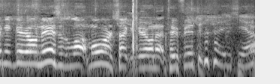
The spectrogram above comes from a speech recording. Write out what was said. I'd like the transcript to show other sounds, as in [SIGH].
second gear on this is a lot more than second gear on that 250. [LAUGHS] yeah.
